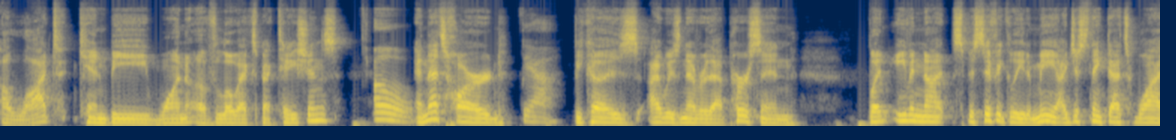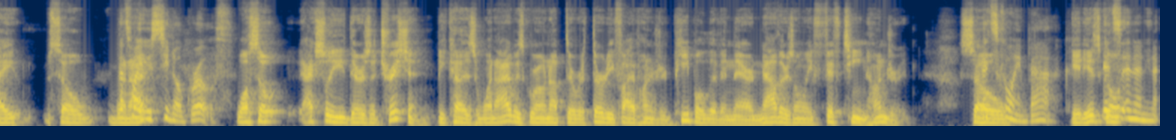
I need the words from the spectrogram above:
a lot can be one of low expectations Oh, and that's hard yeah. because I was never that person. But even not specifically to me, I just think that's why. So That's why I, you see no growth. well, so actually, there's attrition because when I was growing up, there were 3,500 people living there. Now there's only 1,500. So it's going back. It is It's going. in a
